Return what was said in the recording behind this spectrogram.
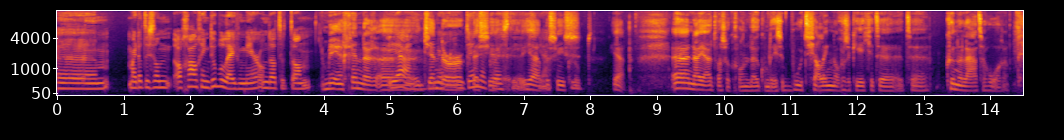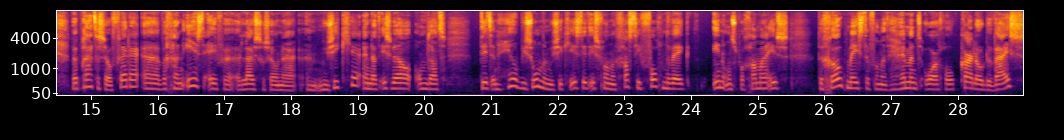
Um, maar dat is dan al gauw geen dubbelleven meer, omdat het dan... Meer een gender, uh, ja, gender, kwestie. Uh, ja, ja, precies. Klopt. Ja. Uh, nou ja, het was ook gewoon leuk om deze boertjalling nog eens een keertje te, te kunnen laten horen. We praten zo verder. Uh, we gaan eerst even luisteren zo naar een muziekje. En dat is wel omdat dit een heel bijzonder muziekje is. Dit is van een gast die volgende week in ons programma is de grootmeester van het Hammond-orgel, Carlo de Wijs.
